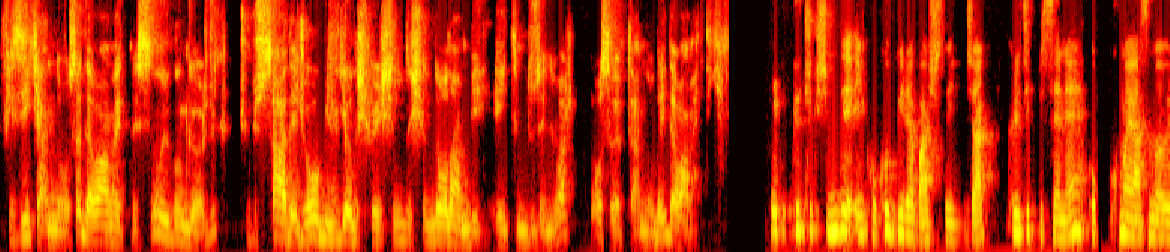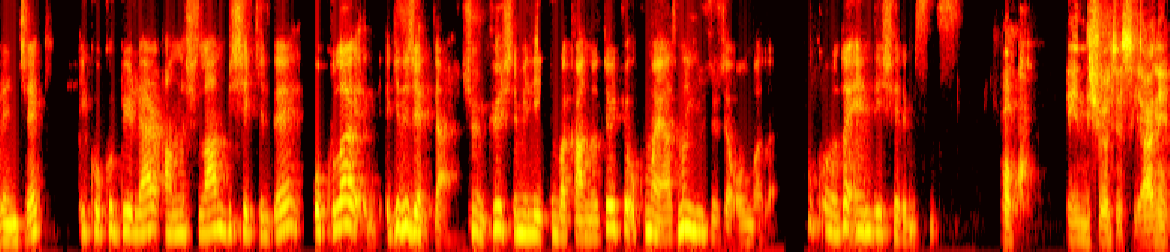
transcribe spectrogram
fiziken de olsa devam etmesini uygun gördük. Çünkü sadece o bilgi alışverişinin dışında olan bir eğitim düzeni var. O sebepten dolayı devam ettik. Peki küçük şimdi ilkokul 1'e başlayacak. Kritik bir sene okuma yazma öğrenecek. İlkokul birler anlaşılan bir şekilde okula gidecekler. Çünkü işte Milli Eğitim Bakanlığı diyor ki okuma yazma yüz yüze olmalı. Bu konuda endişeli misiniz? Çok. Endişe ötesi. Yani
